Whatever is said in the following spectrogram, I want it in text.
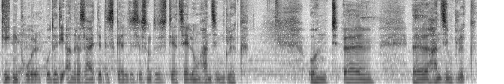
Gegenpol oder die andere Seite des Geldes ist. Und das ist die Erzählung Hans im Glück. Und äh, Hans im Glück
